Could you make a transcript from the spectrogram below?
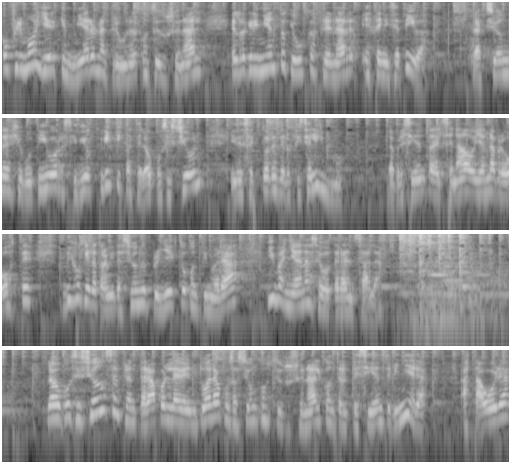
confirmó ayer que enviaron al Tribunal Constitucional el requerimiento que busca frenar esta iniciativa. La acción del Ejecutivo recibió críticas de la oposición y de sectores del oficialismo. La presidenta del Senado, Yana Proboste, dijo que la tramitación del proyecto continuará y mañana se votará en sala. La oposición se enfrentará por la eventual acusación constitucional contra el presidente Piñera. Hasta ahora,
